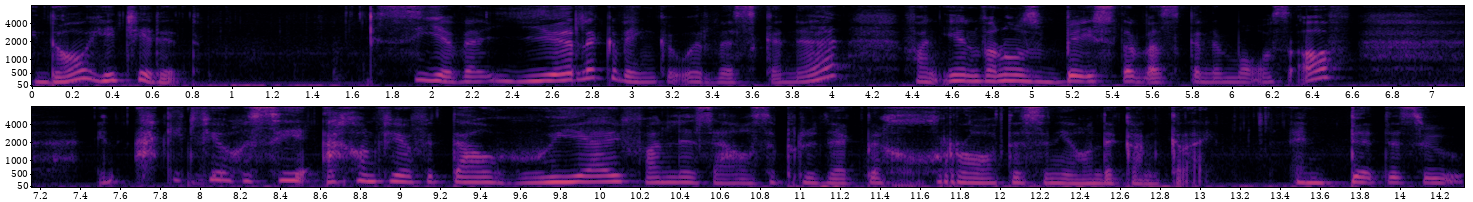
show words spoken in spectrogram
En daar het jy dit sewe heerlike wenke oor wiskunde van een van ons beste wiskundemaas af. En ek het vir jou gesê ek gaan vir jou vertel hoe jy van Lisel se produkte gratis in jou hande kan kry. En dit is hoe.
